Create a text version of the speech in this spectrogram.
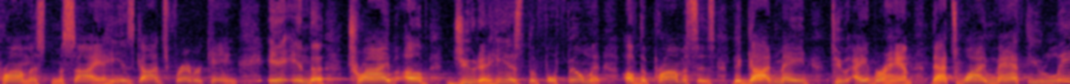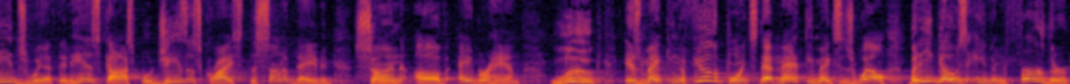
promised Messiah. He is God's forever king. In, the tribe of Judah, he is the fulfillment of the promises that God made to Abraham. That's why Matthew leads with, in his gospel, Jesus Christ, the son of David, son of Abraham. Luke is making a few of the points that Matthew makes as well, but he goes even further,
